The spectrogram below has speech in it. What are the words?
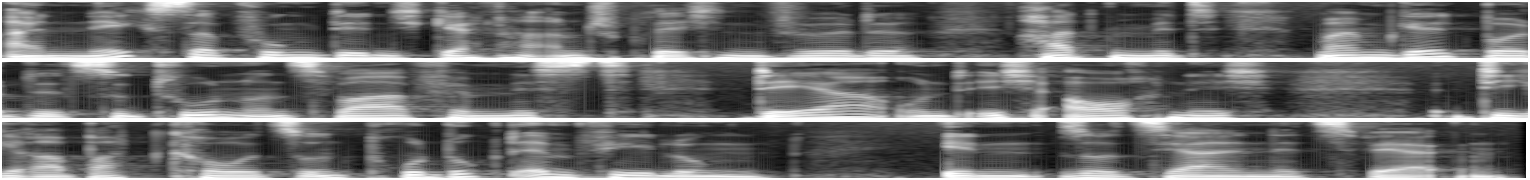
Ein nächster Punkt, den ich gerne ansprechen würde, hat mit meinem Geldbeutel zu tun. Und zwar vermisst der und ich auch nicht die Rabattcodes und Produktempfehlungen in sozialen Netzwerken.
